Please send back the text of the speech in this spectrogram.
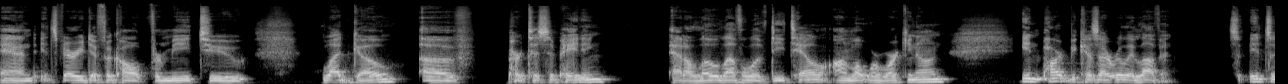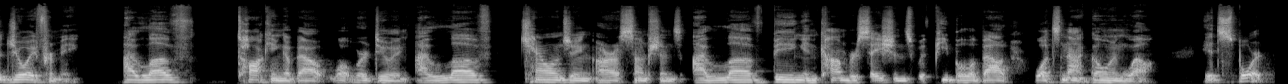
And it's very difficult for me to let go of participating at a low level of detail on what we're working on, in part because I really love it. So it's a joy for me. I love talking about what we're doing. I love challenging our assumptions. I love being in conversations with people about what's not going well. It's sport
